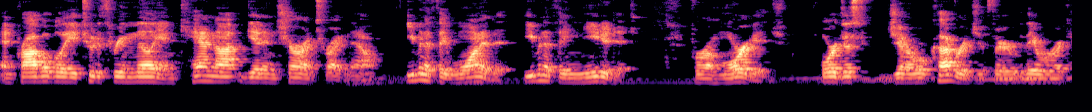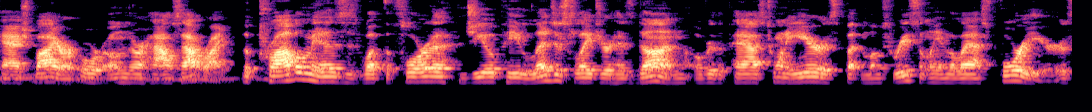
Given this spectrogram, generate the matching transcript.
and probably 2 to 3 million cannot get insurance right now, even if they wanted it, even if they needed it for a mortgage or just general coverage if they were a cash buyer or own their house outright. The problem is is what the Florida GOP legislature has done over the past 20 years, but most recently in the last 4 years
